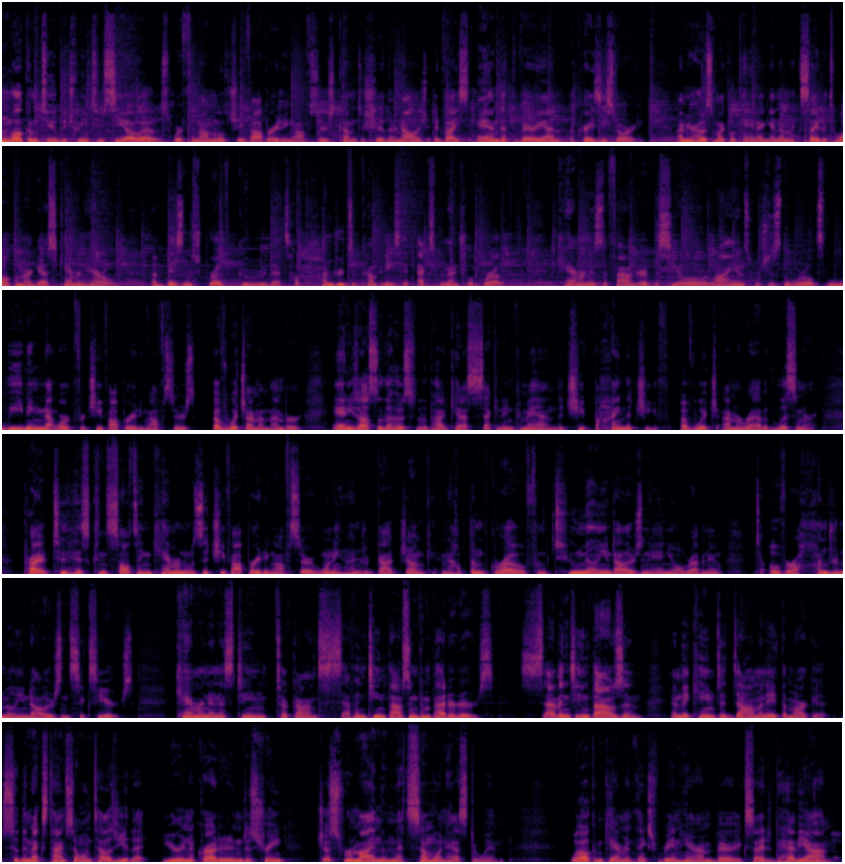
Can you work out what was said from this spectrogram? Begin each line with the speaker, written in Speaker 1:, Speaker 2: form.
Speaker 1: And welcome to Between Two COOs, where phenomenal chief operating officers come to share their knowledge, advice, and at the very end, a crazy story. I'm your host, Michael Koenig, and I'm excited to welcome our guest, Cameron Herold, a business growth guru that's helped hundreds of companies hit exponential growth. Cameron is the founder of the COO Alliance, which is the world's leading network for chief operating officers, of which I'm a member. And he's also the host of the podcast Second in Command, the chief behind the chief, of which I'm a rabid listener. Prior to his consulting, Cameron was the chief operating officer at 1 800 Got Junk and helped them grow from $2 million in annual revenue to over $100 million in six years. Cameron and his team took on 17,000 competitors. 17,000 and they came to dominate the market. So the next time someone tells you that you're in a crowded industry, just remind them that someone has to win. Welcome, Cameron. Thanks for being here. I'm very excited to have you on.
